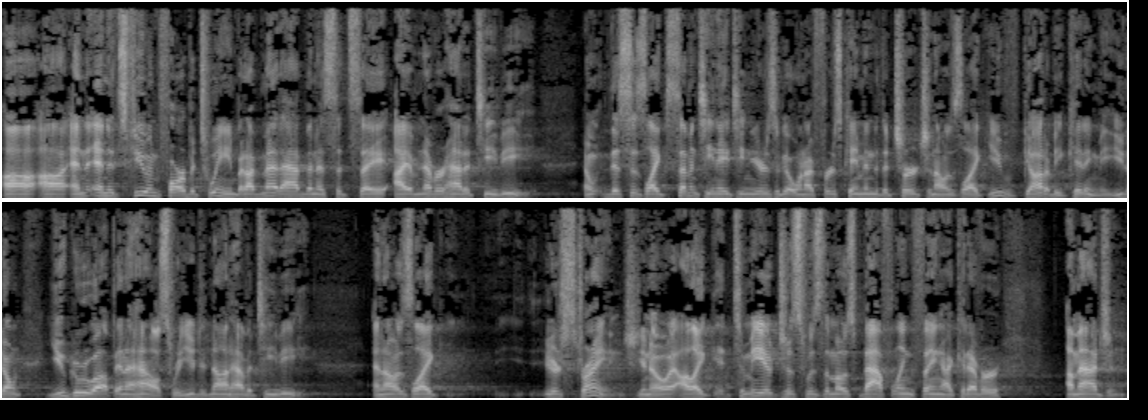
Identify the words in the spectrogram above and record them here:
uh, uh, and, and it's few and far between, but I've met Adventists that say, I have never had a TV. And this is like 17, 18 years ago when I first came into the church, and I was like, You've got to be kidding me. You don't, you grew up in a house where you did not have a TV. And I was like, You're strange. You know, I like, it, to me, it just was the most baffling thing I could ever imagine.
